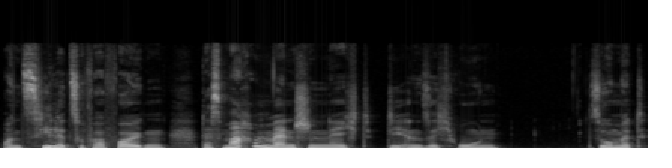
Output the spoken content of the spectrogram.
und Ziele zu verfolgen, das machen Menschen nicht, die in sich ruhen. Somit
